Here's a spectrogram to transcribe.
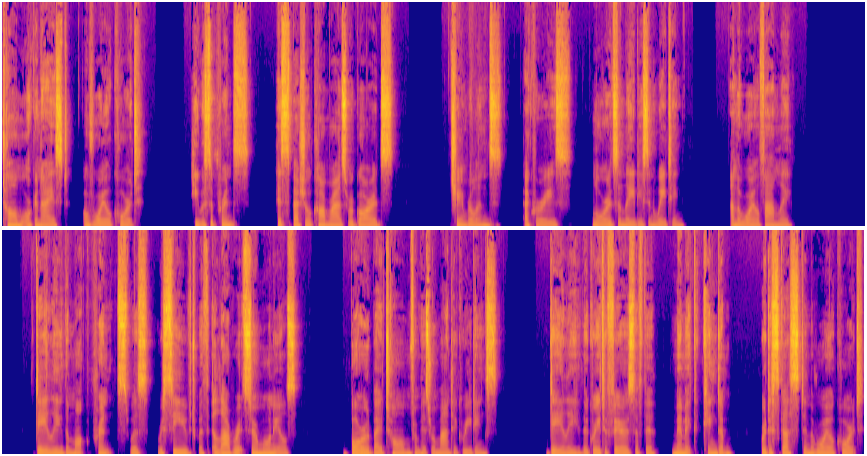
Tom organized a royal court. He was a prince. His special comrades were guards, chamberlains, equerries, lords and ladies in waiting, and the royal family. Daily, the mock prince was received with elaborate ceremonials, borrowed by Tom from his romantic readings. Daily, the great affairs of the mimic kingdom were discussed in the royal court,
